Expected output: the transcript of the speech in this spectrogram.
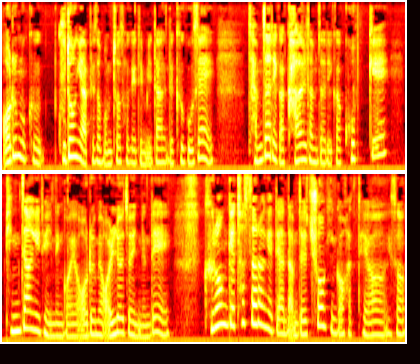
얼음 그 구덩이 앞에서 멈춰서게 됩니다. 근데 그곳에 잠자리가 가을 잠자리가 곱게 빙장이 돼 있는 거예요. 얼음에 얼려져 있는데 그런 게 첫사랑에 대한 남자의 추억인 것 같아요. 그래서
